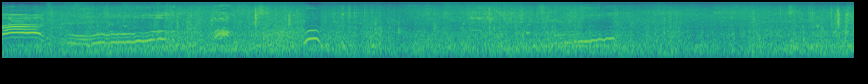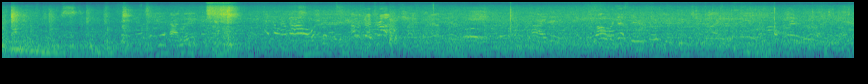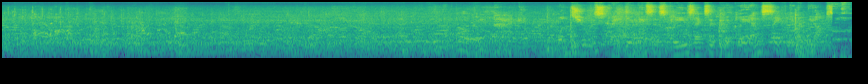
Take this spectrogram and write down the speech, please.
Ah! Oh! Woo! I don't know. I was gonna drop. Alright, good. Y'all were nothing. Restraint releases, please exit quickly and safely from the obstacle.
